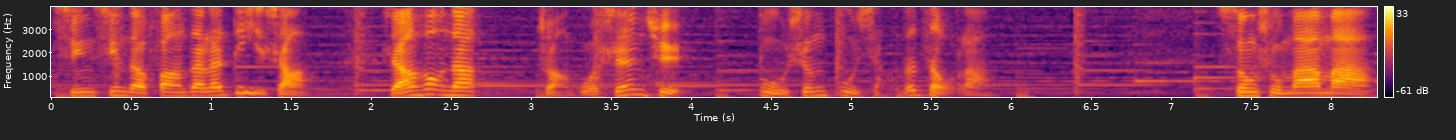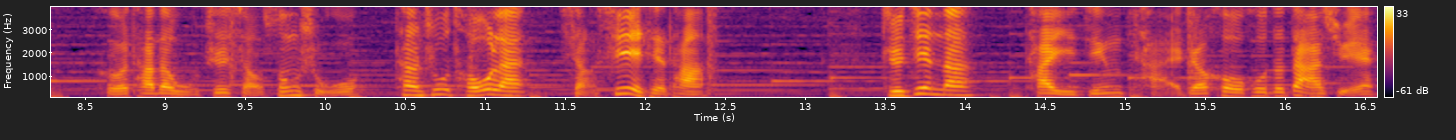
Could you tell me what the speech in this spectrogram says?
轻轻地放在了地上，然后呢，转过身去，不声不响地走了。松鼠妈妈和他的五只小松鼠探出头来，想谢谢他。只见呢，他已经踩着厚厚的大雪，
